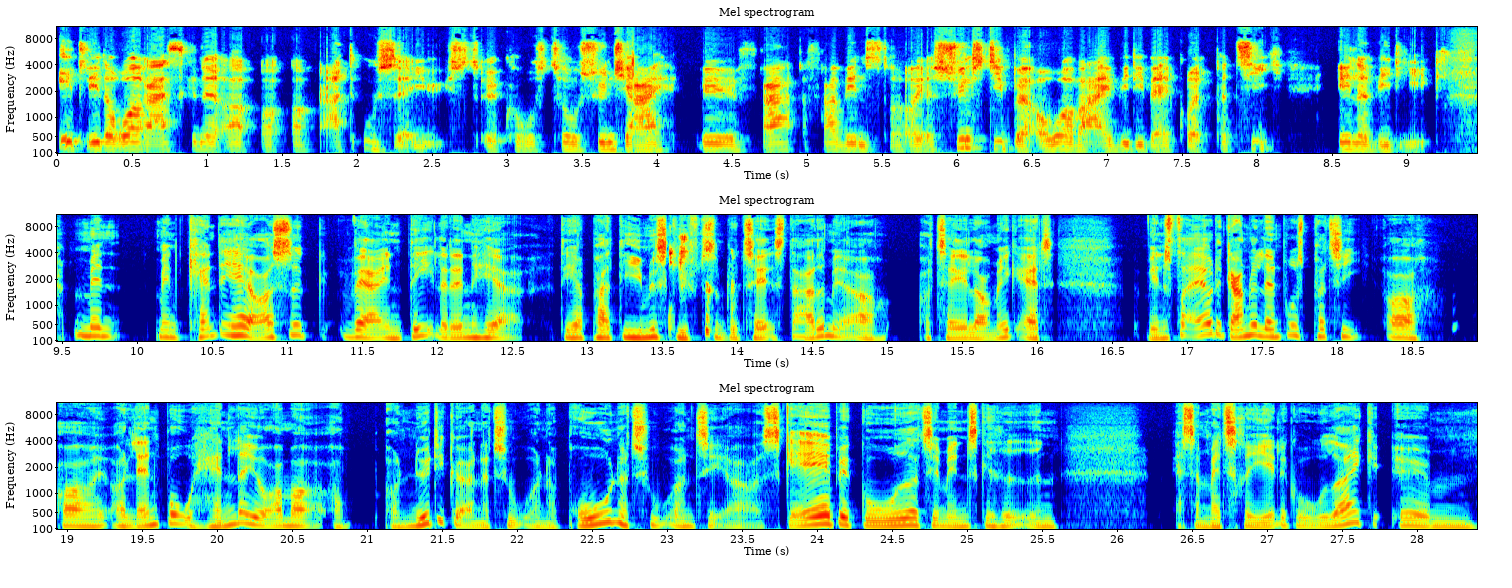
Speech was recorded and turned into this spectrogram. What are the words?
et lidt overraskende og, og, og ret useriøst øh, korstog, synes jeg, øh, fra, fra Venstre. Og jeg synes, de bør overveje, vil de være et grønt parti, eller vil de ikke. Men, men kan det her også være en del af den her, det her paradigmeskift, som du startede med at, at tale om, ikke? at Venstre er jo det gamle landbrugsparti, og, og, og landbrug handler jo om at, at, at nyttiggøre naturen og bruge naturen til at skabe goder til menneskeheden, altså materielle goder, ikke? Øhm,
